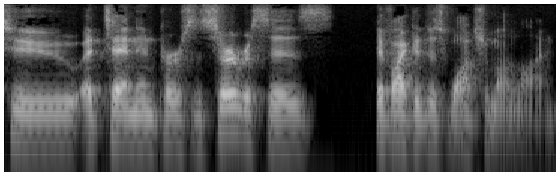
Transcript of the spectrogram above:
to attend in person services if I could just watch them online?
